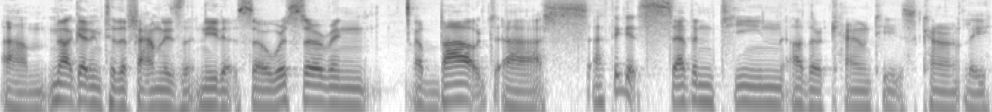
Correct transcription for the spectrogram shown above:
um, not getting to the families that need it. So we're serving about uh, I think it's 17 other counties currently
